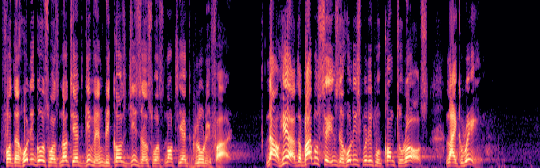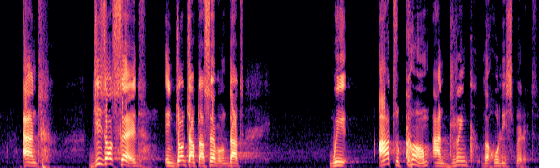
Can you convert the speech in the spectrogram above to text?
For the Holy Ghost was not yet given, because Jesus was not yet glorified. Now, here, the Bible says the Holy Spirit will come to us like rain. And Jesus said in John chapter 7 that we are to come and drink the Holy Spirit.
